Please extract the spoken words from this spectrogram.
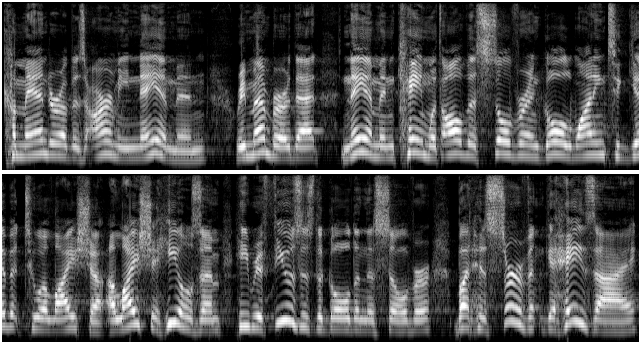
commander of his army, Naaman, remember that Naaman came with all this silver and gold, wanting to give it to Elisha. Elisha heals him. He refuses the gold and the silver, but his servant Gehazi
